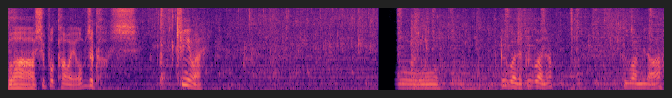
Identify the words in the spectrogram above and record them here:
와 슈퍼 카와이 엄청 커 씨. 킹이 말. 오 끌고 가죠 끌고 가죠 끌고 갑니다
